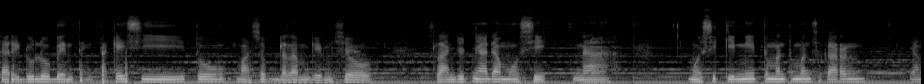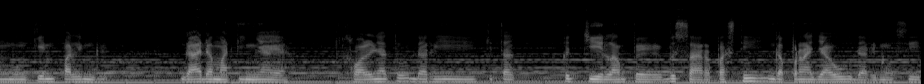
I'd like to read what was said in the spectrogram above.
dari dulu Benteng Takeshi itu masuk dalam game show. Selanjutnya ada musik. Nah musik ini teman-teman sekarang yang mungkin paling nggak ada matinya ya. Soalnya tuh dari kita kecil sampai besar pasti nggak pernah jauh dari musik.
